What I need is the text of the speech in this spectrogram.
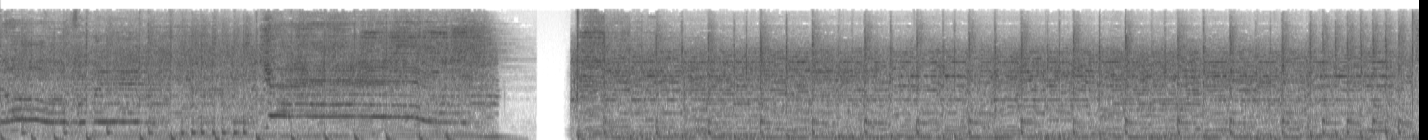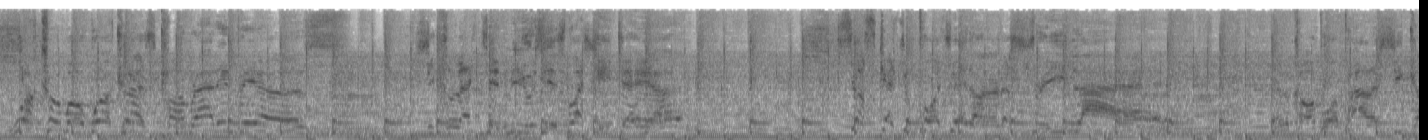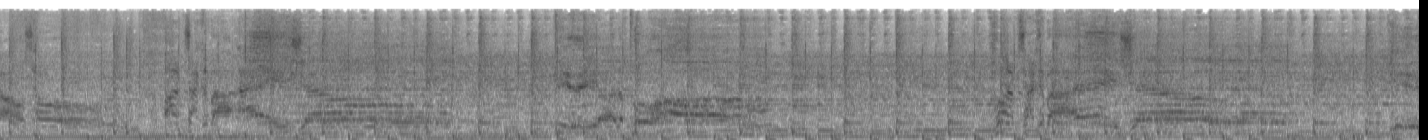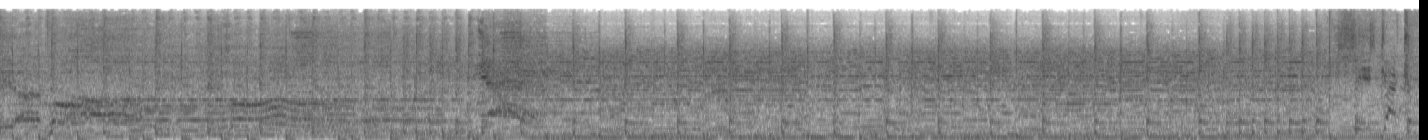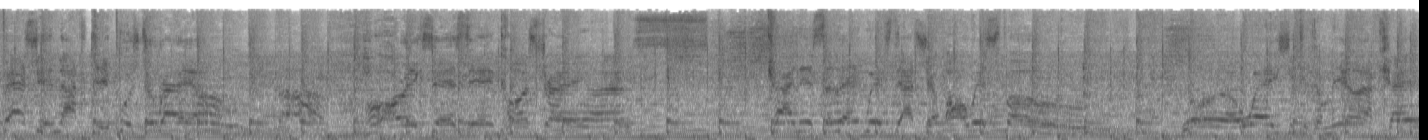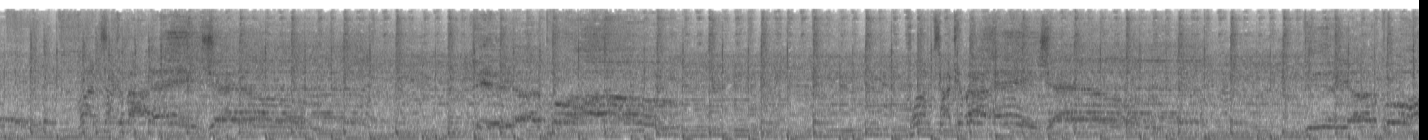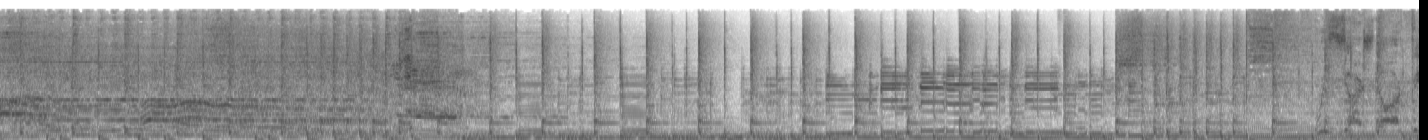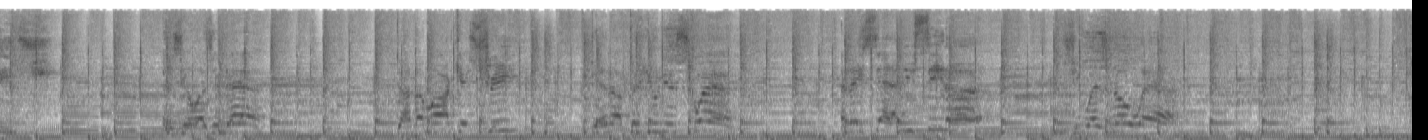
workers, comrade in beers. She collected muses, what she dared. She'll sketch a portrait under the street light. And the cardboard palace she calls home. I'm talking about Angel. Pushed around or existing constraints. Kindness, the language that she always spoke. A way she can communicate. I'm about about. To Union Square. And they said, Have you seen her? She was nowhere.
